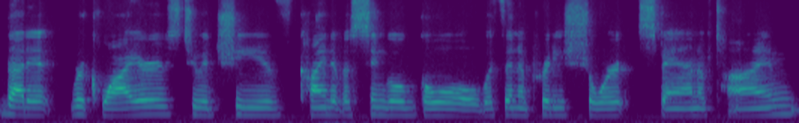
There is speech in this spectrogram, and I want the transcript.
that it requires to achieve kind of a single goal within a pretty short span of time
